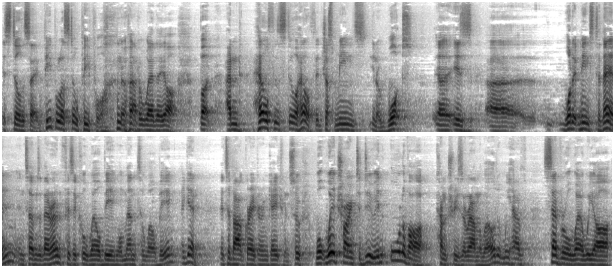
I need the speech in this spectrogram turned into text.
is still the same. People are still people, no matter where they are. But and health is still health. It just means you know what uh, is uh, what it means to them in terms of their own physical well-being or mental well-being. Again, it's about greater engagement. So what we're trying to do in all of our countries around the world, and we have several where we are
